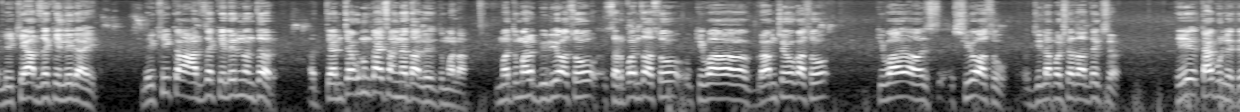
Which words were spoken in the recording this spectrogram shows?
लेखी अर्ज केलेले आहेत लेखी का अर्ज केल्यानंतर त्यांच्याकडून काय सांगण्यात आले तुम्हाला? मग तुम्हाला बी डी ओ असो सरपंच असो किंवा ग्रामसेवक असो किंवा सी ओ असो जिल्हा परिषद अध्यक्ष हे काय बोललेत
